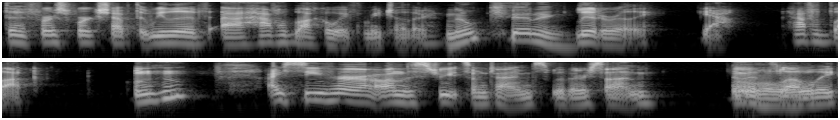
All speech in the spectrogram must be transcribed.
the first workshop that we live uh, half a block away from each other. No kidding. Literally. Yeah. Half a block. hmm I see her on the street sometimes with her son. And it's Aw. lovely.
